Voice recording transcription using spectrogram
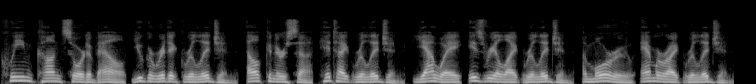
queen consort of El Ugaritic religion, Elkanursa Hittite religion, Yahweh Israelite religion, Amoru Amorite religion.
